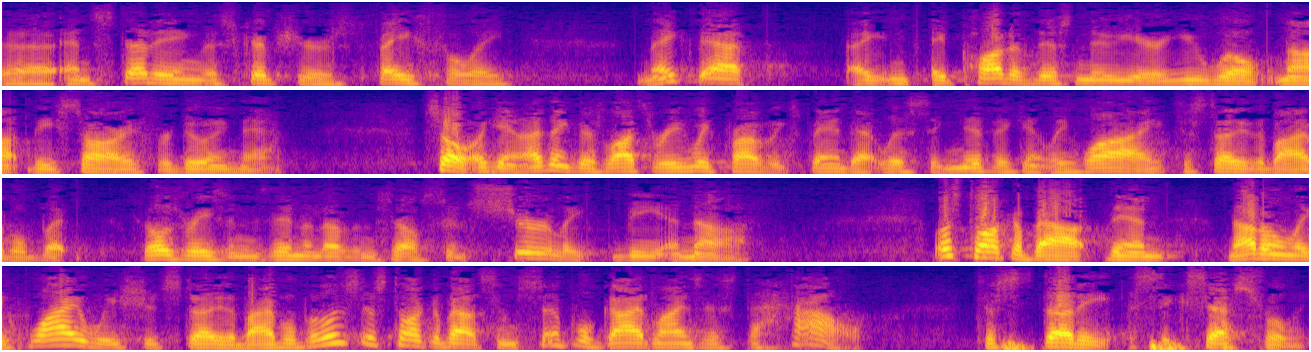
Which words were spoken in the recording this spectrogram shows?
uh, and studying the scriptures faithfully, make that a, a part of this new year. You will not be sorry for doing that. So again, I think there's lots of reasons. We probably expand that list significantly why to study the Bible, but those reasons in and of themselves should surely be enough. Let's talk about then not only why we should study the Bible, but let's just talk about some simple guidelines as to how to study successfully.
